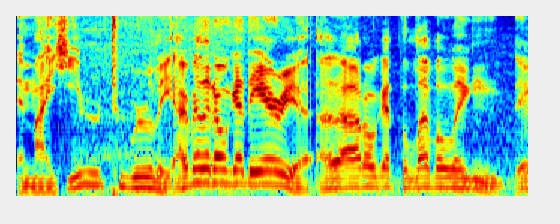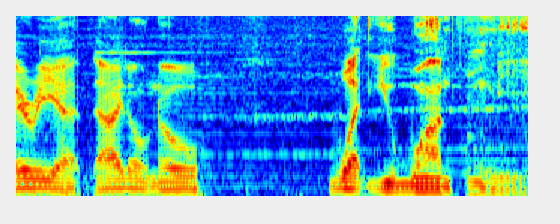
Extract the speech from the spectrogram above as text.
Am I here too early? I really don't get the area. I, I don't get the leveling area. I don't know what you want from me.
